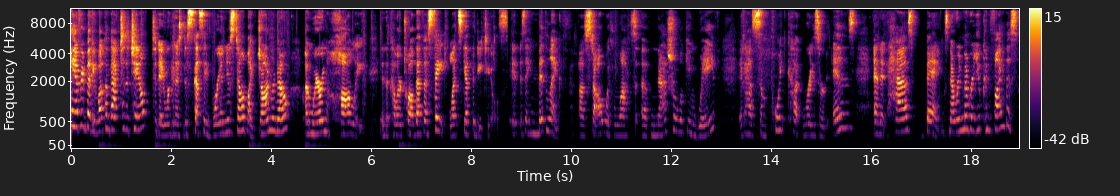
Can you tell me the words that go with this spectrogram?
Hey everybody, welcome back to the channel. Today we're going to discuss a brand new style by Jon Renau. I'm wearing Hollie in the color 12FS8. Let's get the details. It is a mid-length uh, style with lots of natural looking wave. It has some point cut razored ends and it has bangs. Now remember, you can find this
